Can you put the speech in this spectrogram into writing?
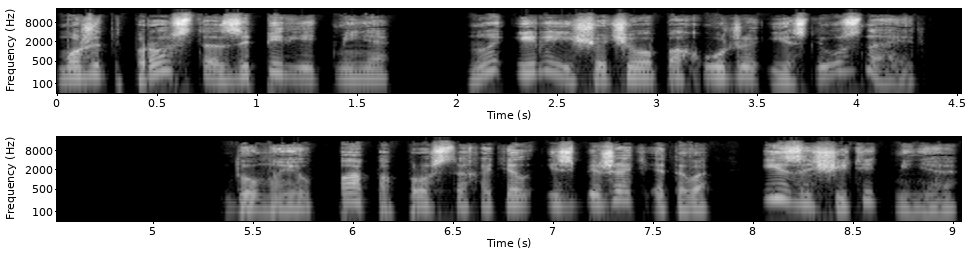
может просто запереть меня, ну или еще чего похуже, если узнает. Думаю, папа просто хотел избежать этого и защитить меня.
